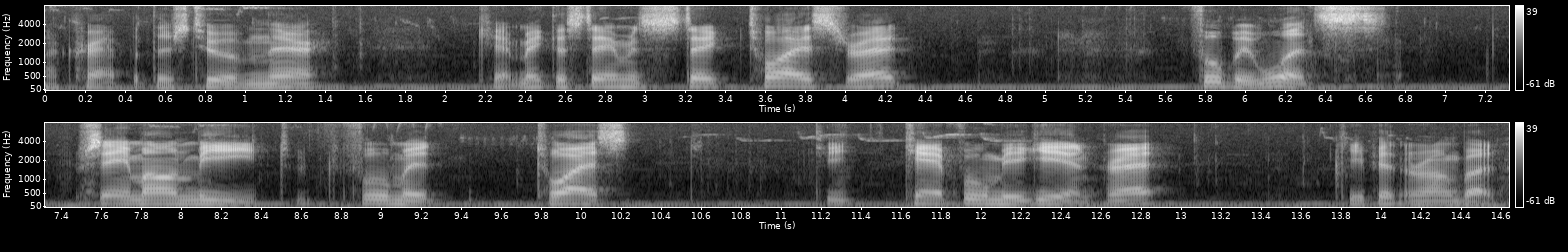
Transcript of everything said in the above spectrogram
Oh crap, but there's two of them there. Can't make the same mistake twice, right? Fool me once. Shame on me. Fool me twice. You can't fool me again, right? Keep hitting the wrong button.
